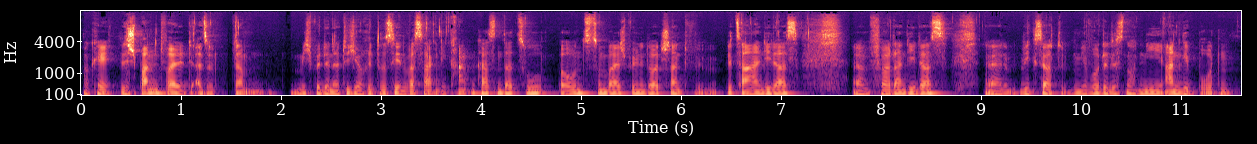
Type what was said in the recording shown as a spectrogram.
Okay, das ist spannend, weil, also da, mich würde natürlich auch interessieren, was sagen die Krankenkassen dazu? Bei uns zum Beispiel in Deutschland, bezahlen die das, äh, fördern die das? Äh, wie gesagt, mir wurde das noch nie angeboten.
